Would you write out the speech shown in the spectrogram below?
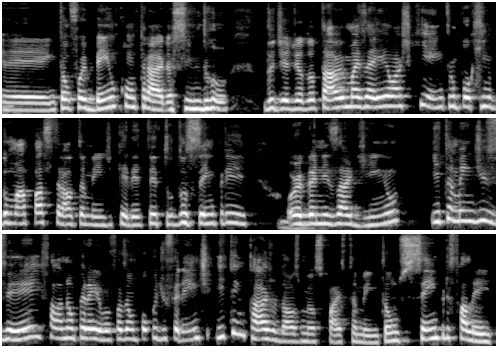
É, então foi bem o contrário assim do, do dia a dia do Otávio, mas aí eu acho que entra um pouquinho do mapa astral também, de querer ter tudo sempre uhum. Organizadinho e também de ver e falar, não, peraí, eu vou fazer um pouco diferente e tentar ajudar os meus pais também. Então sempre falei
